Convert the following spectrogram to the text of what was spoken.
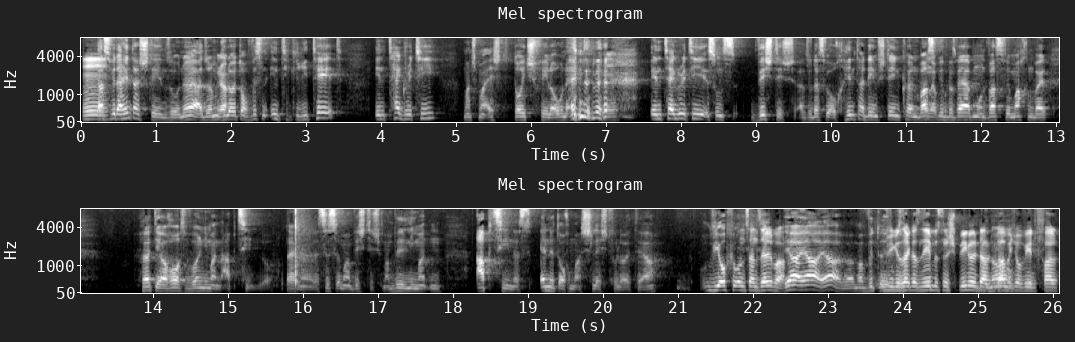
dass wir dahinter stehen. So, ne? Also damit Ja. die Leute auch wissen, Integrität, Integrity, manchmal echt Deutschfehler ohne Ende. Ne? Integrity ist uns wichtig, also dass wir auch hinter dem stehen können, was wir bewerben und was wir machen, weil hört ihr auch raus, wir wollen niemanden abziehen. So. Nein. Ja, das ist immer wichtig. Man will niemanden abziehen, das endet auch immer schlecht für Leute, ja. Wie auch für uns dann selber. Ja, ja, ja. Man wird, Wie gesagt, das Leben ist ein Spiegel, da Genau. glaube ich auf jeden Fall.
